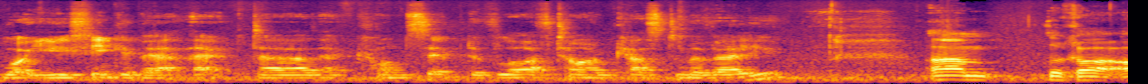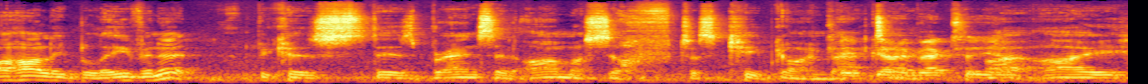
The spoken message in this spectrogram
what you think about that uh, that concept of lifetime customer value? Look, I, I highly believe in it because there's brands that I myself just keep going back going to. back to, yeah. I,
